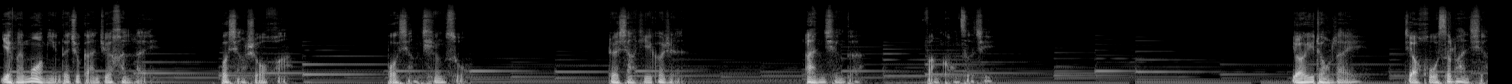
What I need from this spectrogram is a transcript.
因为莫名的就感觉很累，不想说话。不想倾诉，只想一个人安静的放空自己。有一种累叫胡思乱想。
